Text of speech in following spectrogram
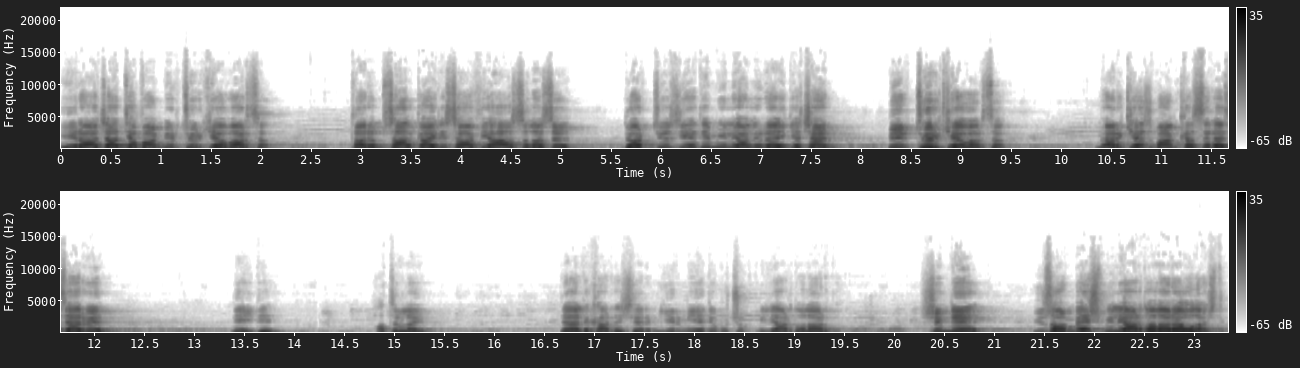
ihracat yapan bir Türkiye varsa, tarımsal gayri safi hasılası 407 milyar lirayı geçen bir Türkiye varsa, Merkez Bankası rezervi neydi? Hatırlayın. Değerli kardeşlerim 27,5 milyar dolardı. Şimdi 115 milyar dolara ulaştık.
